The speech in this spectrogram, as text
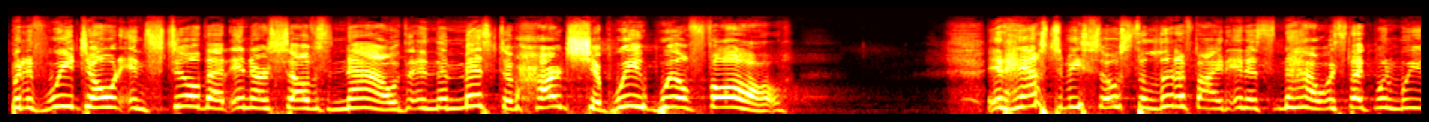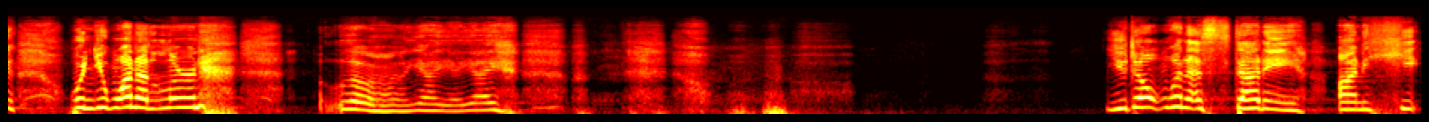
but if we don't instill that in ourselves now, in the midst of hardship, we will fall. It has to be so solidified in us now. It's like when we when you want to learn oh, yeah, yeah, yeah. You don't want to study on he-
